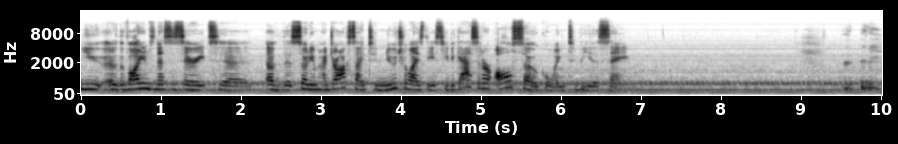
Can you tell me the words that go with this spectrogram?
you or the volumes necessary to of the sodium hydroxide to neutralize the acetic acid are also going to be the same.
